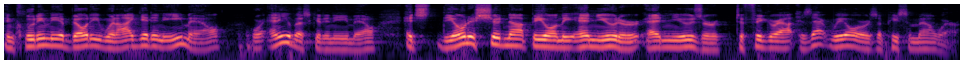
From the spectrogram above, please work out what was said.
including the ability when I get an email or any of us get an email, it's the onus should not be on the end user, end user to figure out is that real or is a piece of malware.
